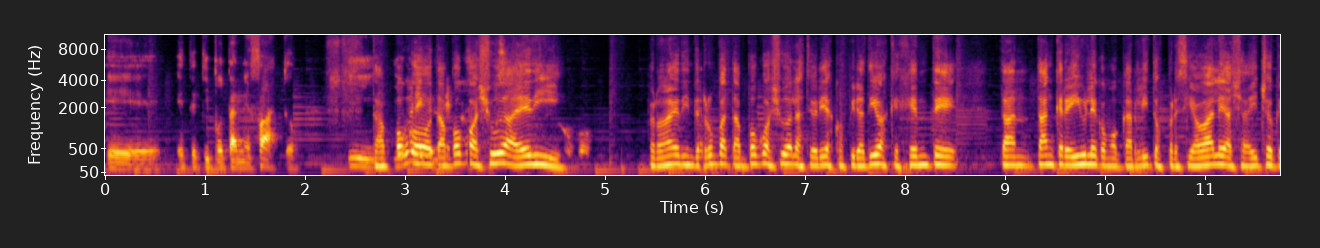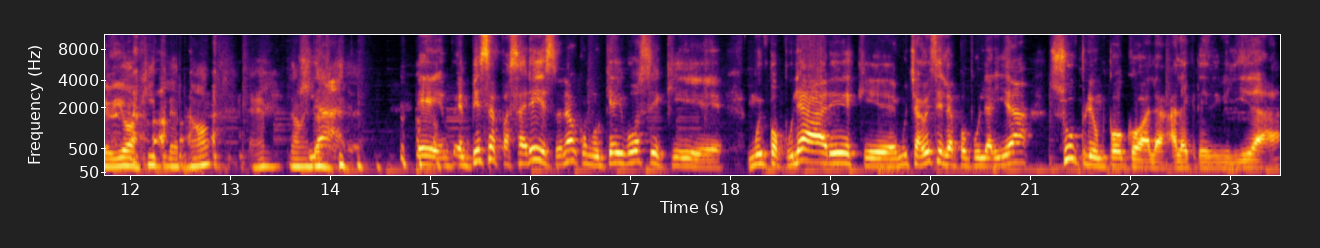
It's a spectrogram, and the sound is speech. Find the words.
este tipo tan nefasto tampoco, tampoco ayuda, Eddie. Perdona que te interrumpa, tampoco ayuda a las teorías conspirativas que gente tan, tan creíble como Carlitos Preciavale haya dicho que vio a Hitler, ¿no? Eh, claro. Eh, empieza a pasar eso, ¿no? Como que hay voces que muy populares, que muchas veces la popularidad suple un poco a la, credibilidad.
